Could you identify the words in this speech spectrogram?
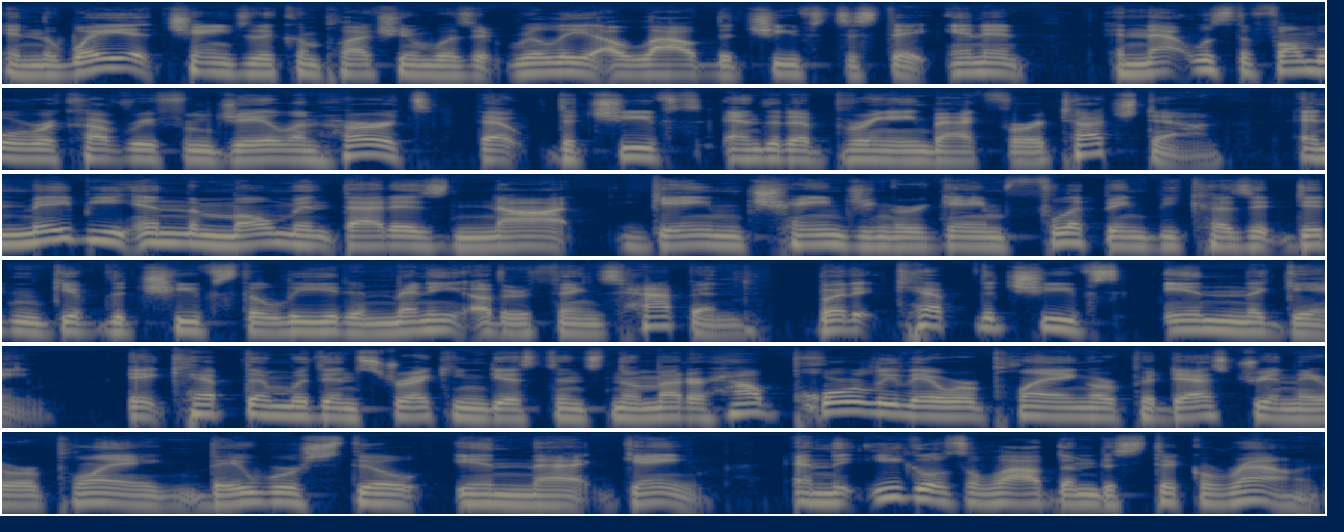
and the way it changed the complexion was it really allowed the Chiefs to stay in it. And that was the fumble recovery from Jalen Hurts that the Chiefs ended up bringing back for a touchdown. And maybe in the moment, that is not game changing or game flipping because it didn't give the Chiefs the lead and many other things happened, but it kept the Chiefs in the game. It kept them within striking distance. No matter how poorly they were playing or pedestrian they were playing, they were still in that game. And the Eagles allowed them to stick around.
